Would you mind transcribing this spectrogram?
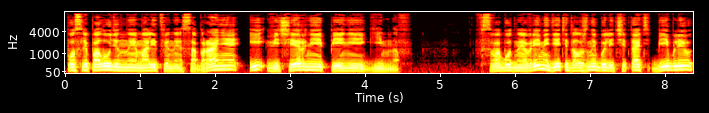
послеполуденные молитвенные собрания и вечернее пение гимнов. В свободное время дети должны были читать Библию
